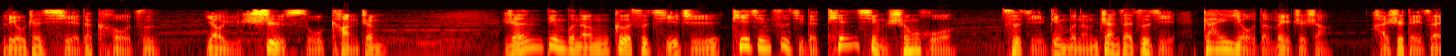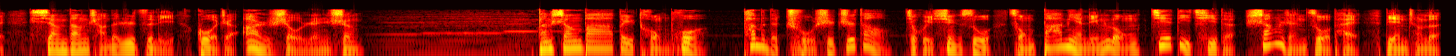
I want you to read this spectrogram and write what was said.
流着血的口子，要与世俗抗争。人并不能各司其职，贴近自己的天性生活，自己并不能站在自己该有的位置上，还是得在相当长的日子里过着二手人生。当伤疤被捅破，他们的处世之道就会迅速从八面玲珑、接地气的商人做派，变成了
